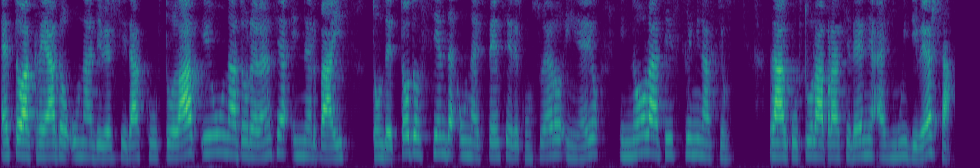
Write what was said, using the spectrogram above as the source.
Esto ha creado una diversidad cultural y una tolerancia en el país donde todos sienten una especie de consuelo en ello y no la discriminación. La cultura brasileña es muy diversa,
